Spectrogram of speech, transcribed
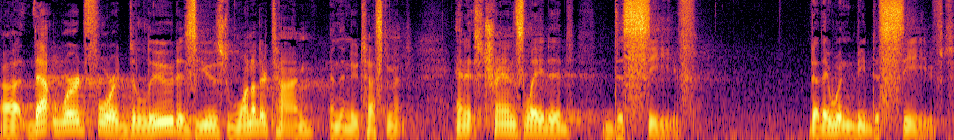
Uh, that word for delude is used one other time in the New Testament, and it's translated deceive. That they wouldn't be deceived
